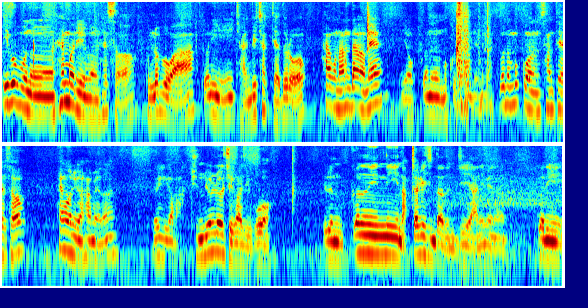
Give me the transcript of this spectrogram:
이 부분은 해머링을 해서 글러브와 끈이 잘 밀착되도록 하고 난 다음에 이 끈을 묶어주면 됩니다. 끈을 온 상태에서 해머링을 하면은 여기가 막 균열려져 가지고 이런 끈이 납작해진다든지 아니면은 끈이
